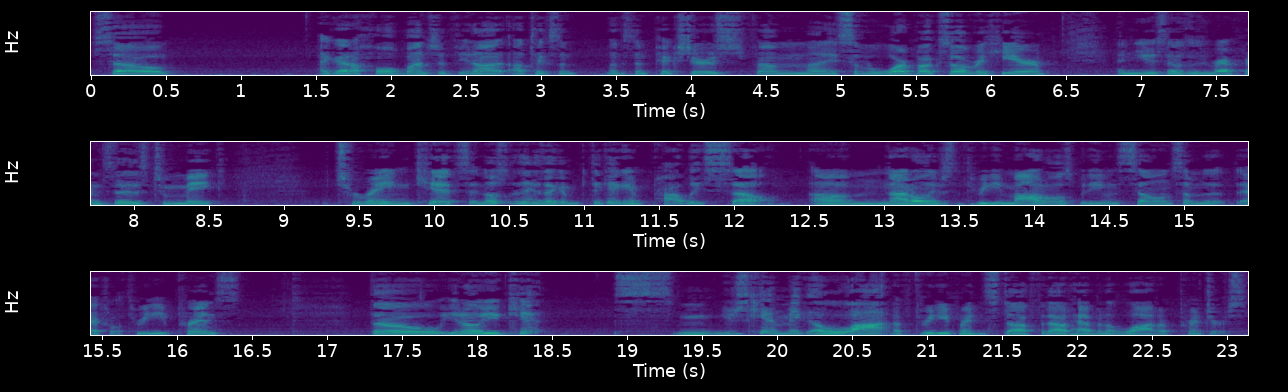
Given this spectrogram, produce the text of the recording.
So I got a whole bunch of you know I'll take some look at some pictures from my Civil War books over here and use those as references to make terrain kits, and those are the things I can think I can probably sell. Um, not only just the 3D models, but even selling some of the actual 3D prints. Though you know you can't, you just can't make a lot of 3D printed stuff without having a lot of printers.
